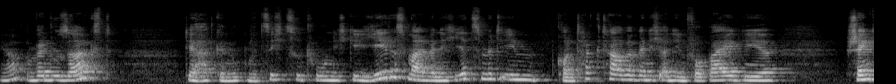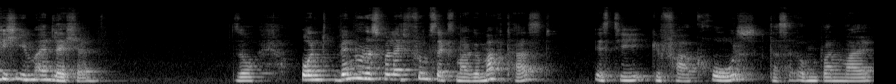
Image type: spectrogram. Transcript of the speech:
Ja, und wenn du sagst, der hat genug mit sich zu tun, ich gehe jedes Mal, wenn ich jetzt mit ihm Kontakt habe, wenn ich an ihm vorbeigehe, schenke ich ihm ein Lächeln. So, und wenn du das vielleicht fünf, sechs Mal gemacht hast, ist die Gefahr groß, dass er irgendwann mal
